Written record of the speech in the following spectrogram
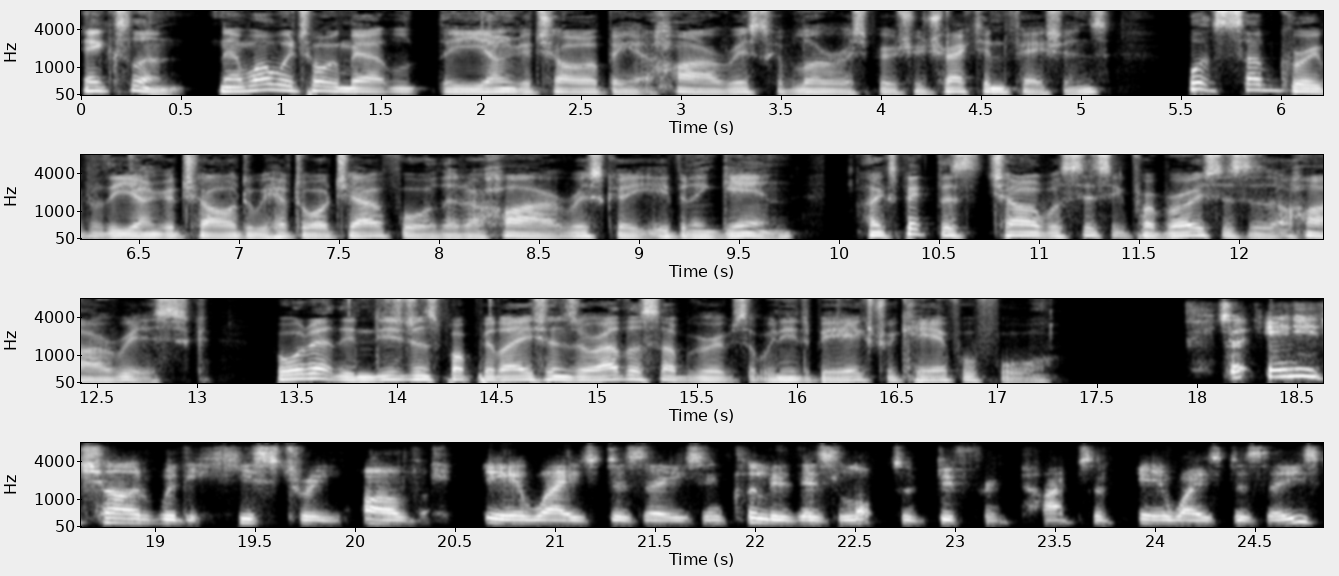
Excellent. Now, while we're talking about the younger child being at higher risk of lower respiratory tract infections, what subgroup of the younger child do we have to watch out for that are higher at risk even again? I expect this child with cystic fibrosis is at higher risk, but what about the Indigenous populations or other subgroups that we need to be extra careful for? So, any child with a history of airways disease, and clearly there's lots of different types of airways disease,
